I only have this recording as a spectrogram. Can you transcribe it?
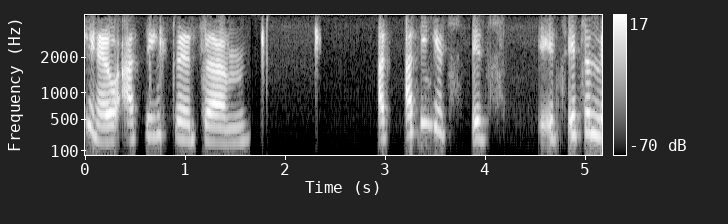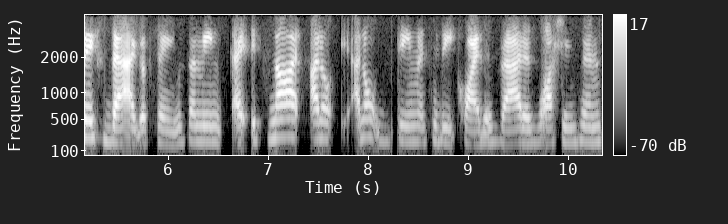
you know, I think that um, I I think it's it's it's a mixed bag of things. I mean, it's not. I don't. I don't deem it to be quite as bad as Washington.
